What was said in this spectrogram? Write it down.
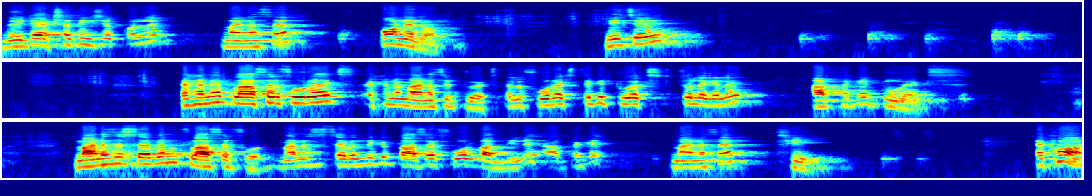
দুইটা একসাথে হিসেব করলে মাইনাসের পনেরো। নিচে এখানে প্লাসের ফোর এক্স এখানে মাইনাসের টু এক্স তাহলে ফোর এক্স থেকে টু এক্স চলে গেলে আর থাকে টু এক্স মাইনাসের সেভেন প্লাসের ফোর মাইনাসের সেভেন থেকে প্লাসের ফোর বাদ দিলে আর থাকে মাইনাসের থ্রি এখন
